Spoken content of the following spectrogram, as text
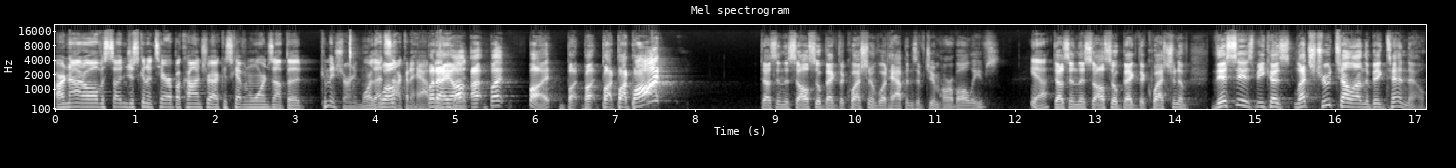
are not all of a sudden just going to tear up a contract because Kevin Warren's not the commissioner anymore. That's Well, not going to happen. But I, but- uh, but but but but but but but doesn't this also beg the question of what happens if Jim Harbaugh leaves? yeah. Doesn't this also beg the question of this is because let's truth tell on the Big Ten now.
